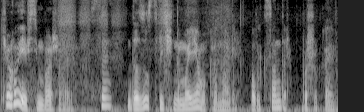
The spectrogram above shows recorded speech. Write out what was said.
Чого я всім бажаю. Все, до зустрічі на моєму каналі. Олександр Пошукайко.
